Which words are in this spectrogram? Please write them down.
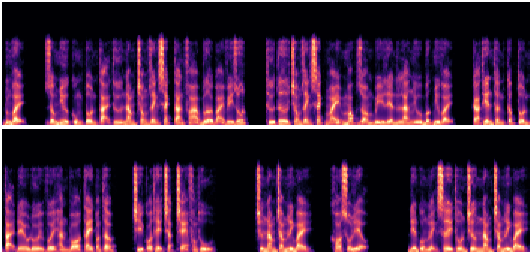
Đúng vậy, giống như cùng tồn tại thứ năm trong danh sách tàn phá bừa bãi virus, thứ tư trong danh sách máy móc zombie liền là ưu bức như vậy, cả thiên thần cấp tồn tại đều đối với hắn bó tay toàn tập, chỉ có thể chặt chẽ phòng thủ. Chương năm trăm linh bảy kho số liệu. Điên cuồng lệnh xây thôn chương năm trăm linh bảy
